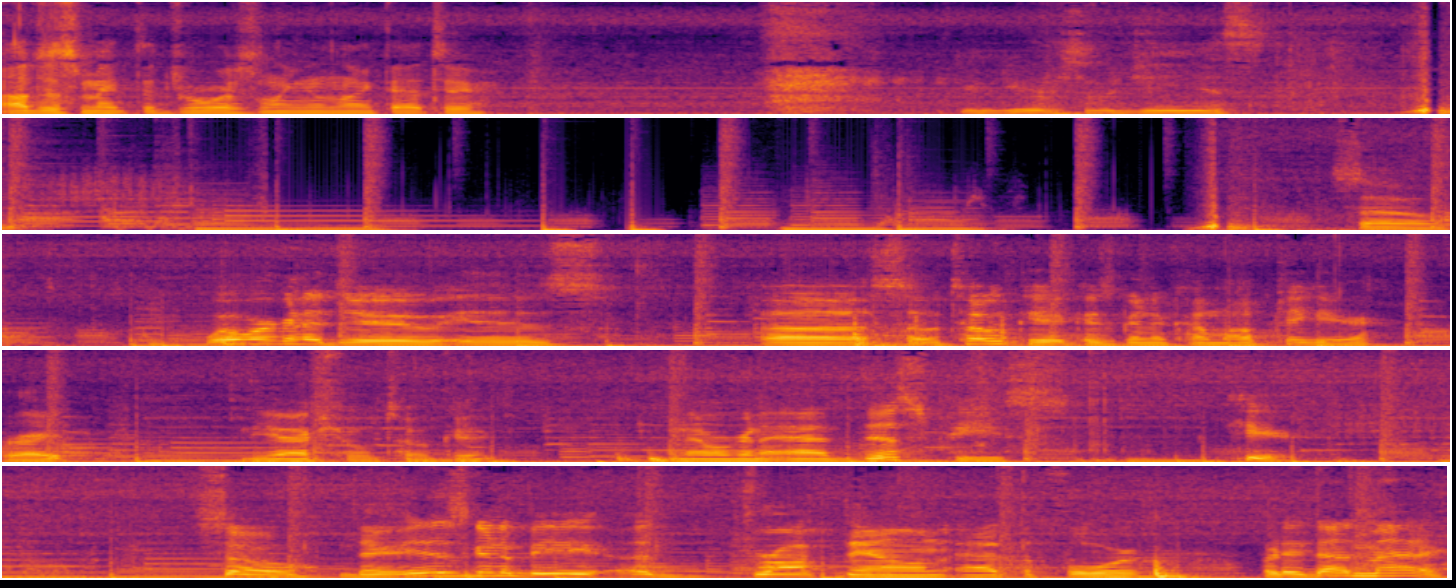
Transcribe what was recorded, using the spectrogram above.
I'll just make the drawers leaning like that too. dude, you are so genius. So what we're gonna do is, uh, so toe kick is gonna come up to here, right? The actual toe kick. And then we're gonna add this piece here. So there is gonna be a drop down at the floor, but it doesn't matter.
